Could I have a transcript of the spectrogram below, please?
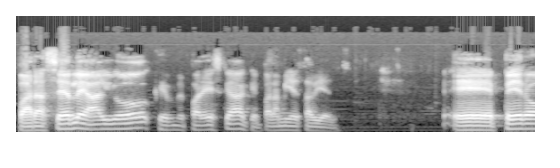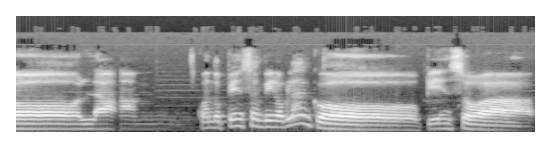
para hacerle algo que me parezca que para mí está bien. Eh, pero la, cuando pienso en vino blanco, pienso a,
